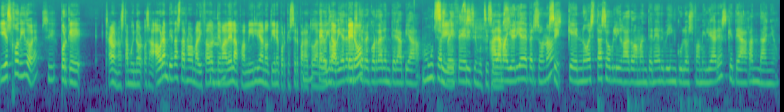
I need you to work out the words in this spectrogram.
Y es jodido, ¿eh? Sí. Porque, claro, no está muy... O sea, ahora empieza a estar normalizado el tema de la familia, no tiene por qué ser para toda Mm. pero la vida. todavía tenemos pero que recordar en terapia muchas Sí, veces sí, sí, a la mayoría de personas que no estás obligado a mantener vínculos familiares que te hagan daño.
